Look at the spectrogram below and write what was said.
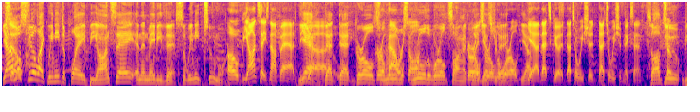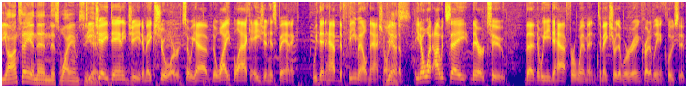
Yeah, I almost feel like we need to play Beyonce and then maybe this. So we need two more. Oh, Beyonce's not bad. The, yeah, uh, that that girls Girl rule, Power song. rule the world song I girls played rule the world. Yep. Yeah, that's good. That's what we should. That's what we should mix in. So I'll do Beyonce and then this YMCA. DJ Danny G to make sure. So we have the white, black, Asian, Hispanic. We then have the female national Yes. anthem. You know what? I would say there are two that, that we need to have for women to make sure that we're incredibly inclusive.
